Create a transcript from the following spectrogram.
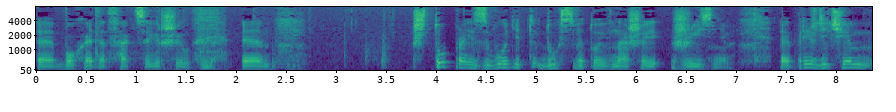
э, Бог этот факт совершил. Да. Что производит Дух Святой в нашей жизни. Э, прежде чем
